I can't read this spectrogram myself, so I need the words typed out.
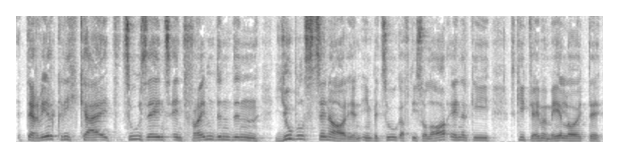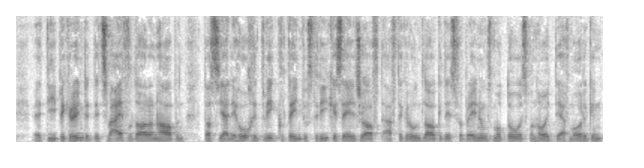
der Wirklichkeit zusehends entfremdenden Jubelszenarien in Bezug auf die Solarenergie. Es gibt ja immer mehr Leute, äh, die begründete Zweifel daran haben, dass sie eine hochentwickelte Industriegesellschaft auf der Grundlage des Verbrennungsmotors von heute auf morgen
